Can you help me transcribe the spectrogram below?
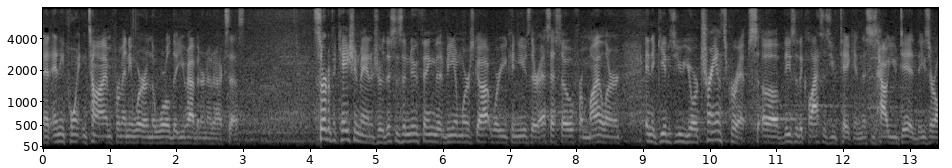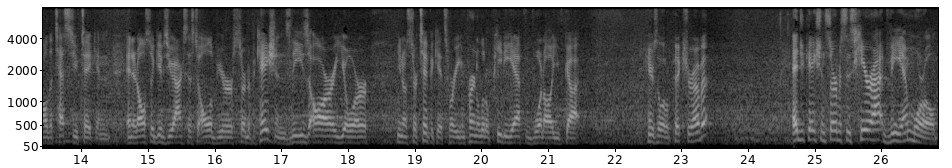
at any point in time from anywhere in the world that you have internet access. Certification Manager, this is a new thing that VMware's got where you can use their SSO from MyLearn and it gives you your transcripts of these are the classes you've taken, this is how you did, these are all the tests you've taken, and it also gives you access to all of your certifications. These are your you know, certificates where you can print a little PDF of what all you've got. Here's a little picture of it. Education services here at VMworld.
